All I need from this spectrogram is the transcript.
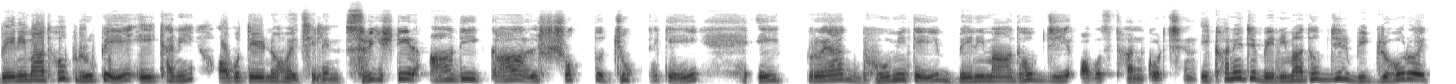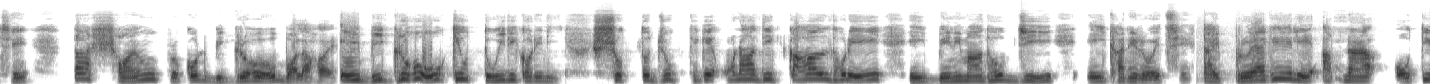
বেনিমাধব রূপে এইখানে অবতীর্ণ হয়েছিলেন। সৃষ্টির আদিকাল সত্য যুগ থেকে এই প্রয়াগ ভূমিতে বেনিমাধবজি অবস্থান করছেন। এখানে যে বেনিমাধবজির বিগ্রহ রয়েছে, তা স্বয়ং প্রকট বিগ্রহ বলা হয়। এই বিগ্রহ কেউ তৈরি করেনি। সত্য যুগ থেকে অনাদিকাল ধরে এই বেনিমাধবজি এইখানে রয়েছে। তাই প্রয়াগে এলে আপনারা অতি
